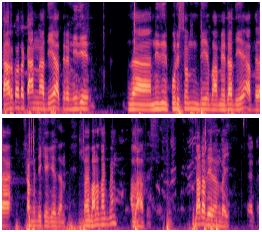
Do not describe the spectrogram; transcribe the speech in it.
কারও কথা কান না দিয়ে আপনারা নিজের নিজের পরিশ্রম দিয়ে বা মেধা দিয়ে আপনারা সামনের দিকে এগিয়ে যান। সবাই ভালো থাকবেন। আল্লাহ হাফেজ। টাটা দিয়ে দেন ভাই। টাটা।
